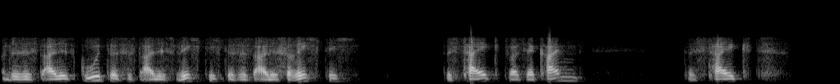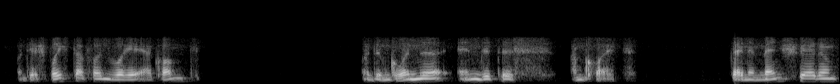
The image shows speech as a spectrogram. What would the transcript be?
Und das ist alles gut, das ist alles wichtig, das ist alles richtig. Das zeigt, was er kann. Das zeigt, und er spricht davon, woher er kommt. Und im Grunde endet es am Kreuz. Deine Menschwerdung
